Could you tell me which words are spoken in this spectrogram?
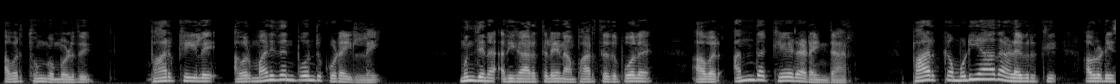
அவர் தொங்கும் பொழுது பார்க்கையிலே அவர் மனிதன் போன்று கூட இல்லை. முந்தின அதிகாரத்திலே நாம் பார்த்தது போல அவர் அந்த கேடடைந்தார். பார்க்க முடியாத அளவிற்கு அவருடைய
